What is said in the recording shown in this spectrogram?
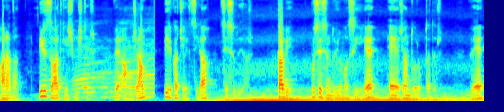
Aradan bir saat geçmiştir ve amcam birkaç el silah sesi duyar. Tabi bu sesin duyulması ile heyecan doruktadır ve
